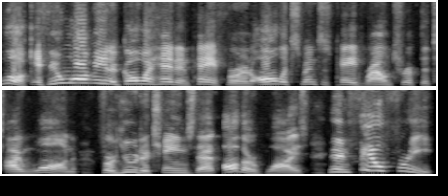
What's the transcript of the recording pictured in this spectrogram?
Look, if you want me to go ahead and pay for an all expenses paid round trip to Taiwan for you to change that otherwise, then feel free.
